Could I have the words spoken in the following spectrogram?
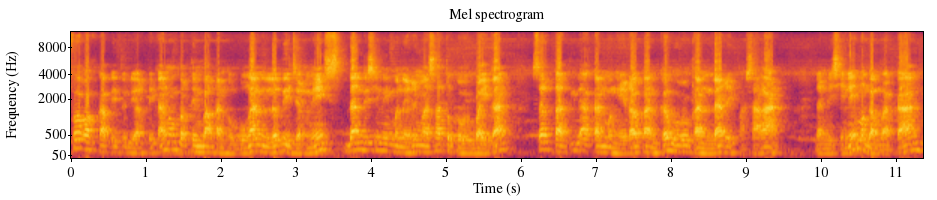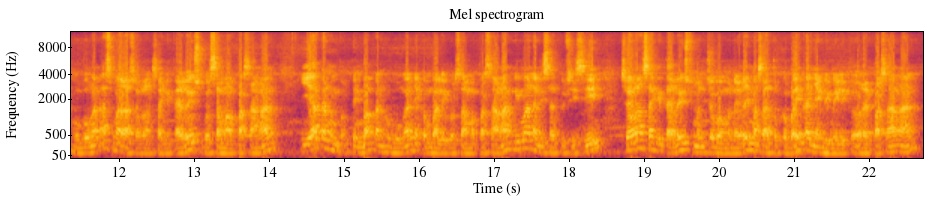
Four of Cup itu diartikan mempertimbangkan hubungan lebih jernih dan di sini menerima satu kebaikan serta tidak akan menghiraukan keburukan dari pasangan. Dan di sini menggambarkan hubungan asmara seorang Sagittarius bersama pasangan ia akan mempertimbangkan hubungannya kembali bersama pasangan di mana di satu sisi seorang Sagittarius mencoba menerima satu kebaikan yang dimiliki oleh pasangan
